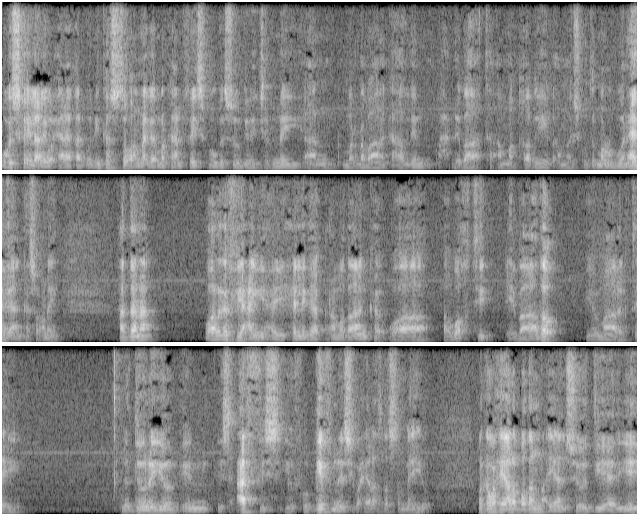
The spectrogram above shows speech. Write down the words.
uu iska ilaaliya waxyaalaha qaarkood. Inkastoo annaga markaan facebooka soo geli jirnay aan marnaba aanan ka hadlin wax dhibaata ama qabiil ama isku dir mar aan ka socnay haddana waa laga fiican yahay xilliga ramadaanka waa waqti cibaado iyo maaragtay la doonayo in iscafis iyo forgiveness iyo waxyaalahaas la sameeyo. Marka waxyaalo badan ayaan soo diyaariyey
